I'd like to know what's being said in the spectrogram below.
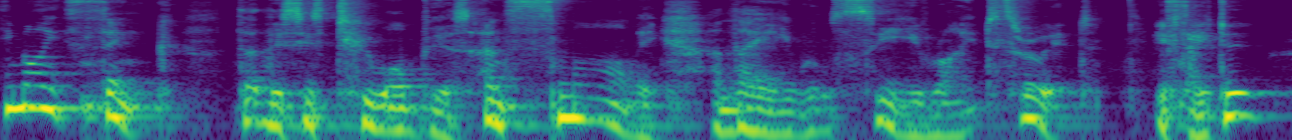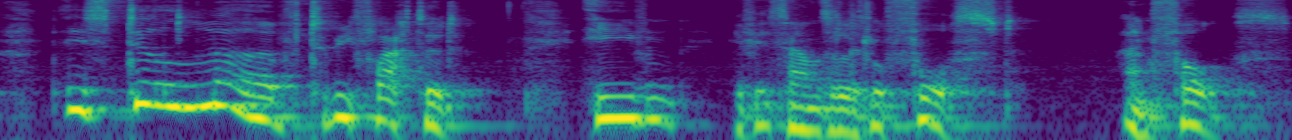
You might think that this is too obvious and smarmy, and they will see right through it. If they do, they still love to be flattered even if it sounds a little forced and false.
